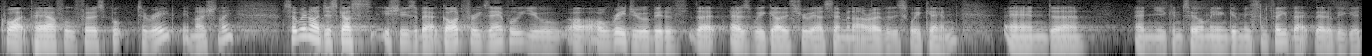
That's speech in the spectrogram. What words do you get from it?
quite powerful first book to read emotionally. So, when I discuss issues about God, for example, you, I'll read you a bit of that as we go through our seminar over this weekend, and, uh, and you can tell me and give me some feedback. That'll be good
